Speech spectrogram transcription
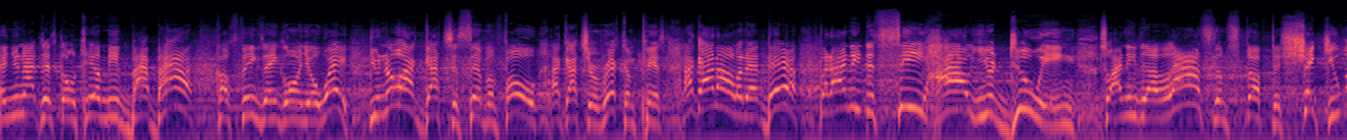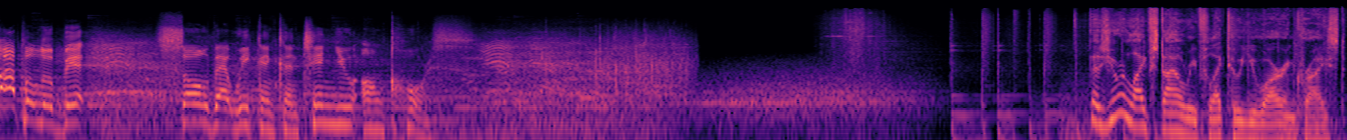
and you're not just going to tell me bye bye because things ain't going your way. You know, I got your sevenfold, I got your recompense, I got all of that there, but I need to see how you're doing. So I need to allow some stuff to shake you up a little bit so that we can continue on course. Does your lifestyle reflect who you are in Christ?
